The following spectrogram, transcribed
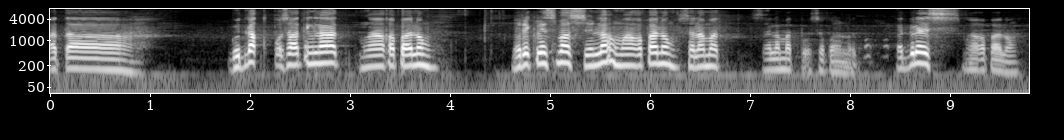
At uh, good luck po sa ating lahat, mga kapalong. Merry Christmas, yun lang mga kapalong. Salamat. Salamat po sa panonood. God bless, mga kapalong.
